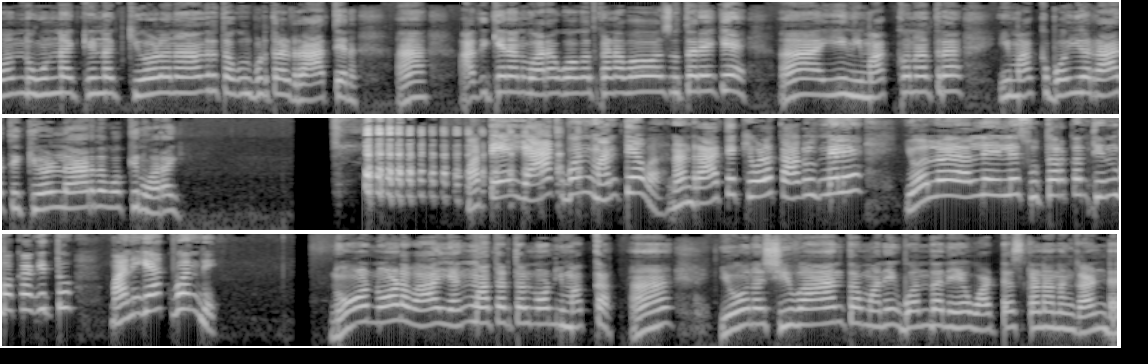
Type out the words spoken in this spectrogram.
ಬಂದು ಉಣ್ಣ ಕಿಣ್ಣ ಕೇಳೋಣ ಅಂದ್ರೆ ತೆಗೆದು ಬಿಡ್ತಾಳೆ ರಾತೇನ ಆ, ಅದಕ್ಕೆ ನಾನು ಹೊರಗೆ ಹೋಗೋದ್ ಕಣವೋ ಸುತ್ತರೇಕೆ? ಆ, ಈ ನಿಮ್ಮ ಅಕ್ಕನ ಹತ್ರ, ಈ ಮಕ್ಕ ಬೊಯ್ಯೋ ರಾತೆ ಕೇಳಲಾರ್ದ ಹೋಗ್ತೀನಿ ಹೊರಗೆ ಮತ್ತೆ ಯಾಕೆ ಮಂಟ್ಯಾವ ನನ್ ರಾತೆ ಕೇಳಕ್ ಆಗದ್ಮೇಲೆ ಎಲ್ಲ ಅಲ್ಲೇ ಇಲ್ಲೇ ಸುತ್ತಾರ್ಕೊಂಡ್ ತಿನ್ಬೇಕಾಗಿತ್ತು. ಮನೆಗೆ ಯಾಕೆ ಬಂದಿ? ನೋಡ್ ನೋಡವ ಹೆಂಗ್ ಮಾತಾಡ್ತಾಳ ನೋಡ್ ನಿಮ್ಮ ಅಕ್ಕ ಆ? ಯೋನ ಶಿವ ಅಂತ ಮನೆಗ್ ಬಂದನೆ ಒಟ್ಟಸ್ಕಣ ನನ್ ಗಂಡ.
